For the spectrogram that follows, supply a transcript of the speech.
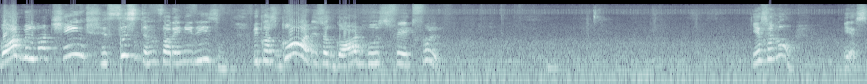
God will not change His system for any reason. Because God is a God who is faithful. Yes or no? Yes.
